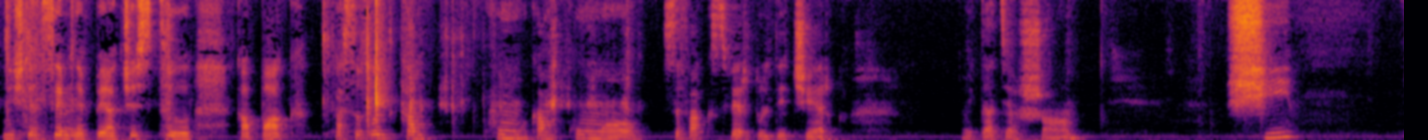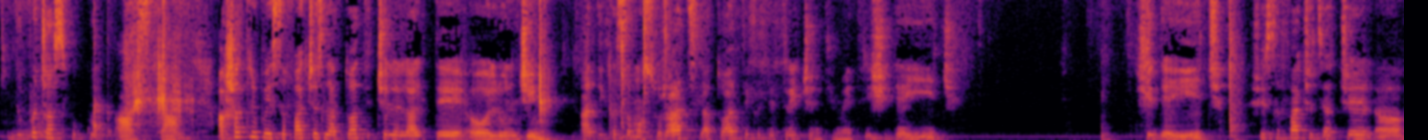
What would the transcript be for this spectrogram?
niște însemne pe acest uh, capac ca să văd cam cum, cam cum uh, să fac sfertul de cerc. Uitați așa. Și după ce ați făcut asta, așa trebuie să faceți la toate celelalte uh, lungimi. Adică să măsurați la toate câte 3 cm și de aici și de aici și să faceți acel, uh,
